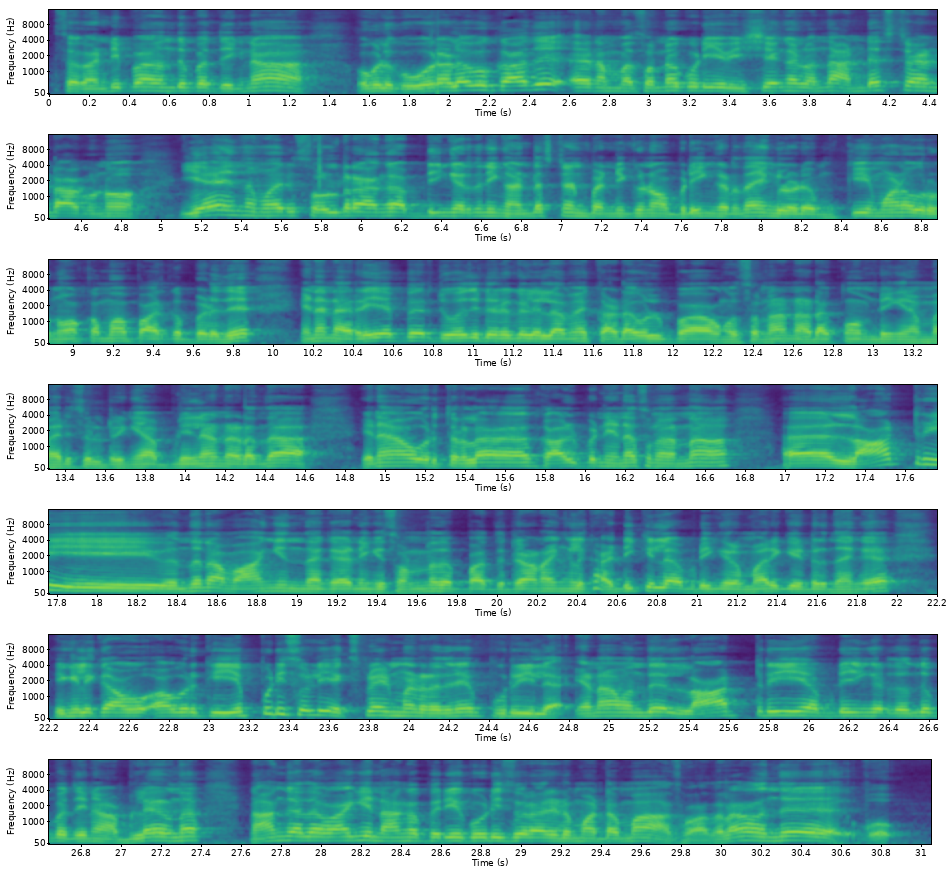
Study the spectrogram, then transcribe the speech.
ஸோ கண்டிப்பாக வந்து பார்த்திங்கன்னா உங்களுக்கு ஓரளவுக்காவது நம்ம சொல்லக்கூடிய விஷயங்கள் வந்து அண்டர்ஸ்டாண்ட் ஆகணும். ஏன் இந்த மாதிரி சொல்கிறாங்க அப்படிங்கிறத நீங்கள் அண்டர்ஸ்டாண்ட் பண்ணிக்கணும் அப்படிங்கிறது தான் எங்களோட முக்கியமான ஒரு நோக்கமாக பார்க்கப்படுது. ஏன்னா நிறைய பேர் ஜோதிடர்கள் எல்லாமே கடவுள்ப்பா அவங்க சொன்னால் நடக்கும் அப்படிங்கிற மாதிரி சொல்கிறீங்க அப்படிலாம் நடந்தால் ஏன்னா ஒருத்தர்லாம் கால் பண்ணி என்ன சொன்னார்னா லாட்ரி வந்து நான் வாங்கியிருந்தேங்க நீங்கள் சொன்னதை பார்த்துட்டு ஆனால் எங்களுக்கு அடிக்கலை அப்படிங்கிற மாதிரி கேட்டிருந்தாங்க. எங்களுக்கு அவ அவருக்கு எப்படி சொல்லி எக்ஸ்பிளைன் பண்ணுறதுனே புரியல. ஏன்னா வந்து லாட்ரி அப்படிங்கிறது வந்து பார்த்திங்கன்னா அப்படிலாம் இருந்தால் நாங்கள் அதை வாங்கி நாங்கள் பெரிய கோடீஸ்வரர் இட மாட்டோமா? ஸோ அதெல்லாம் வந்து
